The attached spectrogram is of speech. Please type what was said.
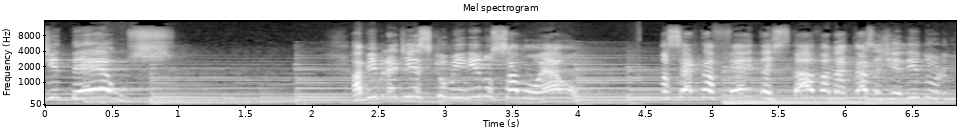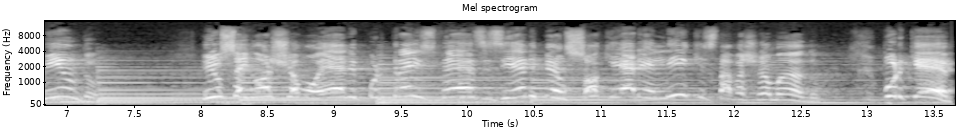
de Deus. A Bíblia diz que o menino Samuel, uma certa feita, estava na casa de Eli dormindo. E o Senhor chamou ele por três vezes, e ele pensou que era Eli que estava chamando. Por quê?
